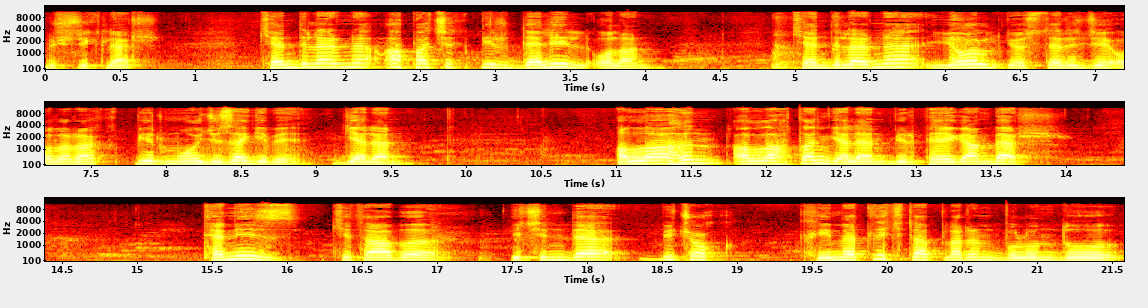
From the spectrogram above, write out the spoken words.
müşrikler kendilerine apaçık bir delil olan, kendilerine yol gösterici olarak bir mucize gibi gelen, Allah'ın Allah'tan gelen bir peygamber, temiz kitabı içinde birçok kıymetli kitapların bulunduğu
